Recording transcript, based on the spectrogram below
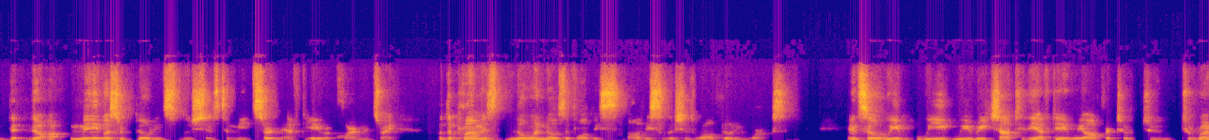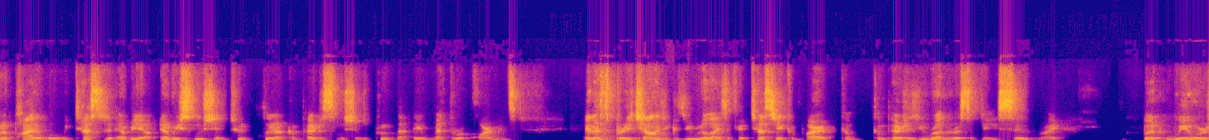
there are many of us are building solutions to meet certain FDA requirements, right? But the problem is no one knows if all these all these solutions we're all building works. And so we we we reached out to the FDA and we offered to to to run a pilot where we tested every every solution to including our competitive solution to prove that they met the requirements. and that's pretty challenging because you realize if you're testing your compar- com- competitors, you run the risk of getting sued, right? But we were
